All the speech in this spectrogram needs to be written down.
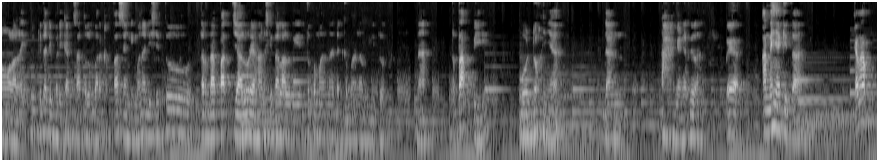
pengelola itu kita diberikan satu lembar kertas yang di mana di situ terdapat jalur yang harus kita lalui itu ke mana dan ke mana begitu. Nah tetapi bodohnya dan ah nggak ngerti lah. Kayak anehnya kita karena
